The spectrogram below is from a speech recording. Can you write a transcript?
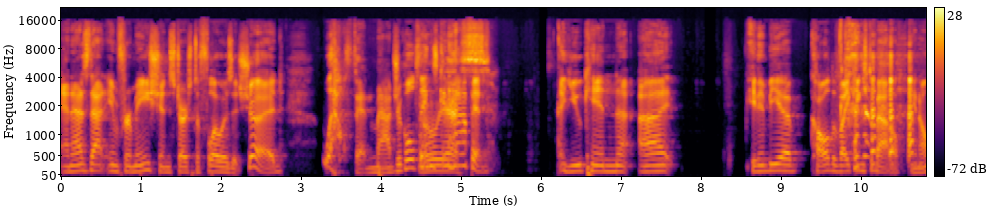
And as that information starts to flow as it should, well, then magical things Oh, can yes. happen. You can uh, even be a call the Vikings to battle. You know,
